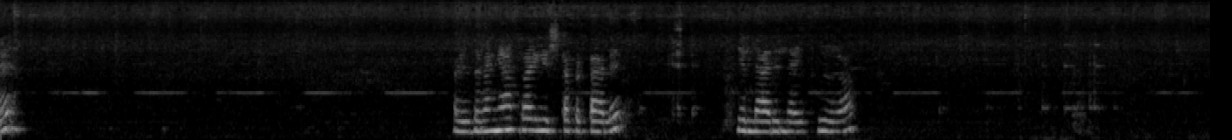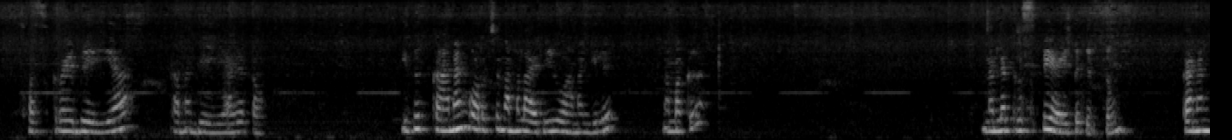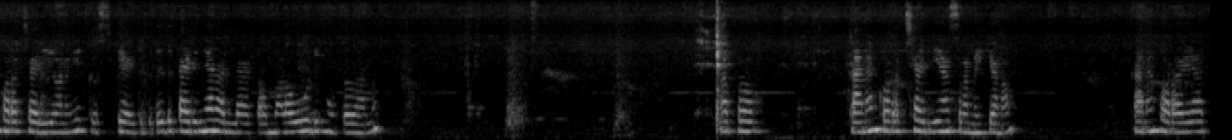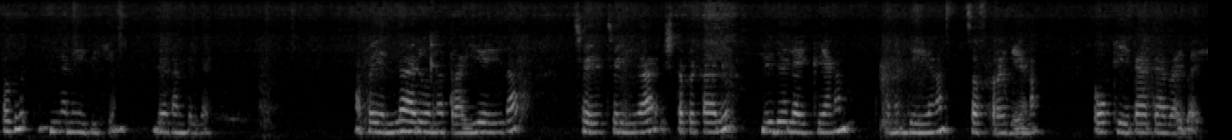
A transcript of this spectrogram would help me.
വഴുതനങ്ങ ഫ്രൈ ഇഷ്ടപ്പെട്ടാൽ എല്ലാവരും ലൈക്ക് ചെയ്യുക. സബ്സ്ക്രൈബ് ചെയ്യുക കമന്റ് ചെയ്യുക കേട്ടോ. ഇത് കനം കുറച്ച് നമ്മൾ അരിയുവാണെങ്കിൽ നമുക്ക് നല്ല ക്രിസ്പി ആയിട്ട് കിട്ടും. കനം കുറച്ച് അരിയുവാണെങ്കിൽ ക്രിസ്പി ആയിട്ട് കിട്ടും. ഇത് കരിഞ്ഞതല്ല കേട്ടോ മുളക് പൊടി മൂത്തതാണ്. അപ്പോൾ കനം കുറച്ച് അരിയാൻ ശ്രമിക്കണം. കനം കുറയാത്തത് ഇങ്ങനെ ഇരിക്കും. ഇതേ കണ്ടില്ലേ? അപ്പോൾ എല്ലാവരും ഒന്ന് ട്രൈ ചെയ്യുക ചെയ്യുക. ഇഷ്ടപ്പെട്ടാൽ വീഡിയോ ലൈക്ക് ചെയ്യണം കമന്റ് ചെയ്യണം സബ്സ്ക്രൈബ് ചെയ്യണം. Okay tata bye bye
